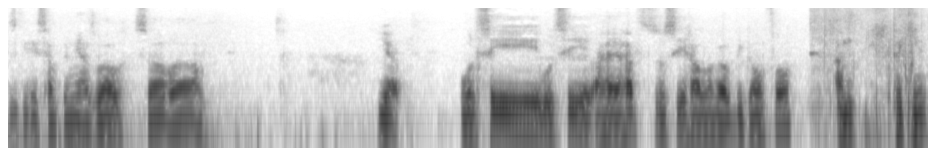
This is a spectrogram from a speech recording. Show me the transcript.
is, is, helping me as well so uh, yeah. We'll see we'll see. I have to see how long I'll be gone for. I'm taking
